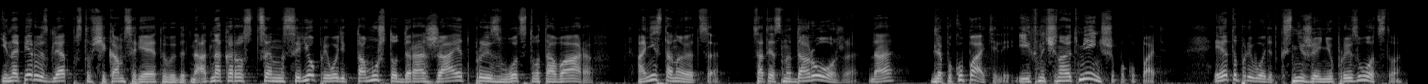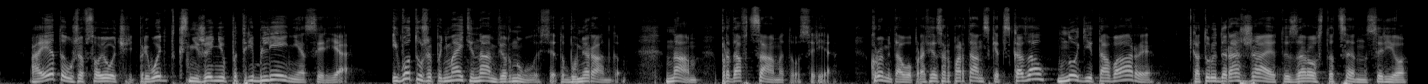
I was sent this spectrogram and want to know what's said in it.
и на первый взгляд поставщикам сырья это выгодно. Однако рост цен на сырье приводит к тому, что дорожает производство товаров. Они становятся, соответственно, дороже да, для покупателей, и их начинают меньше покупать. И это приводит к снижению производства. А это уже, в свою очередь, приводит к снижению потребления сырья – и вот уже, понимаете, нам вернулось это бумерангом. Нам, продавцам этого сырья. Кроме того, профессор Портанский это сказал, многие товары, которые дорожают из-за роста цен на сырье,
